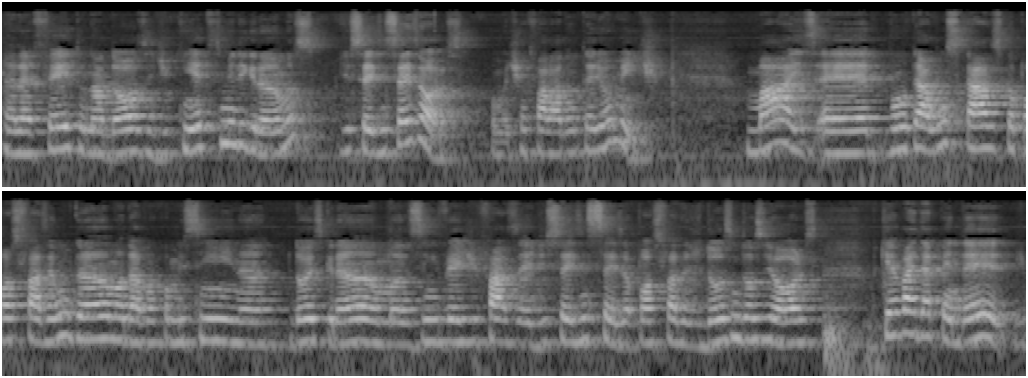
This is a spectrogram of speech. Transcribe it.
ela é feita na dose de 500 miligramas de 6 em 6 horas, como eu tinha falado anteriormente. Mas é, vão ter alguns casos que eu posso fazer um grama da vancomicina, 2 gramas, em vez de fazer de 6 em 6, eu posso fazer de 12 em 12 horas, porque vai depender de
